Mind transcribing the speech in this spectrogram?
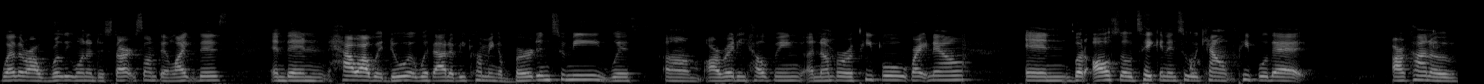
whether I really wanted to start something like this and then how I would do it without it becoming a burden to me with um, already helping a number of people right now and but also taking into account people that are kind of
